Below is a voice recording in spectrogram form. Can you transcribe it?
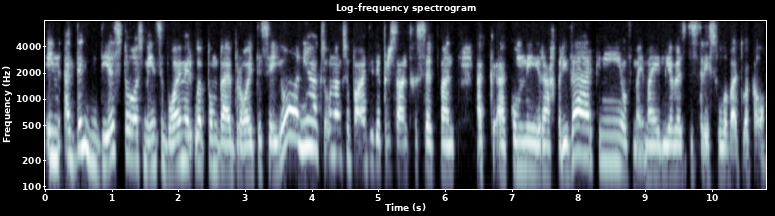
En ek dink deesdae is mense baie meer oop om by 'n braai te sê, "Ja, nee, ek's onlangs op 'n antidepressant gesit want ek ek kom nie reg by die werk nie of my my lewe is te stresvol of wat ook al."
